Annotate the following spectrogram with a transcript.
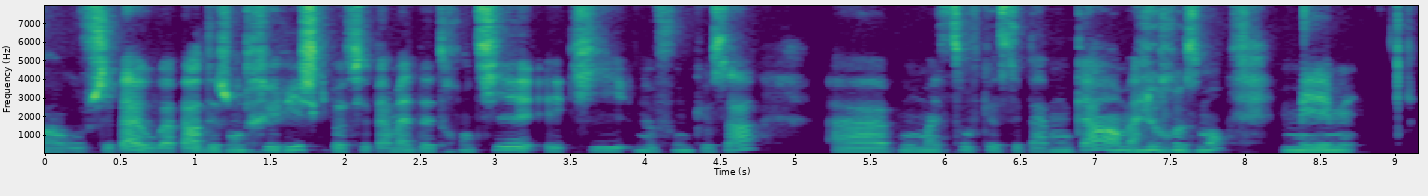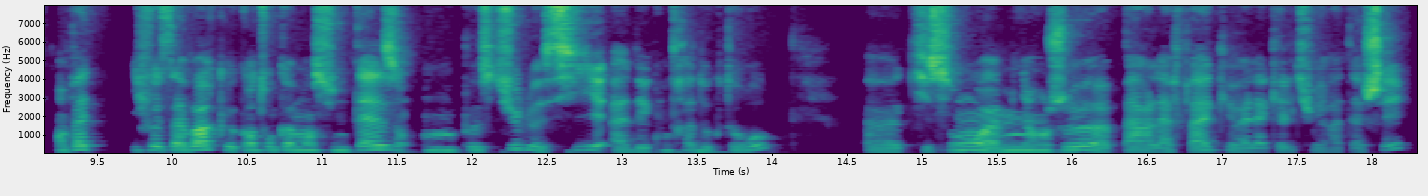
enfin, ou je sais pas, ou à part des gens très riches qui peuvent se permettre d'être entiers et qui ne font que ça. bon moi il se trouve que c'est pas mon cas hein, malheureusement, mais en fait il faut savoir que quand on commence une thèse, on postule aussi à des contrats doctoraux qui sont mis en jeu par la fac à laquelle tu es rattaché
